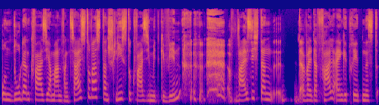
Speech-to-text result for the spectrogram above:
und du dann quasi am Anfang zahlst du was, dann schließt du quasi mit Gewinn, weil sich dann, äh, weil der Fall eingetreten ist,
